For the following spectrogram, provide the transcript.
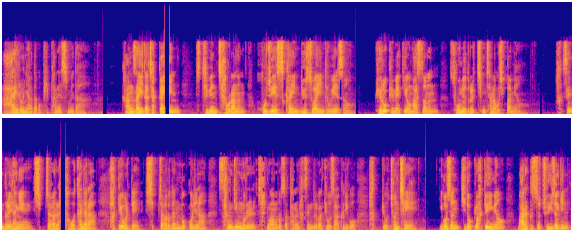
아이러니하다고 비판했습니다. 강사이자 작가인 스티븐 차브라는 호주의 스카이 뉴스와 인터뷰에서 괴롭힘에 끼어 맞서는 소녀들을 칭찬하고 싶다며 학생들을 향해 십자가를 하고 다녀라 학교에 올 때 십자가로 된 목걸이나 상징물을 착용함으로써 다른 학생들과 교사 그리고 학교 전체에 이곳은 기독교 학교이며 마르크스 주의적인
